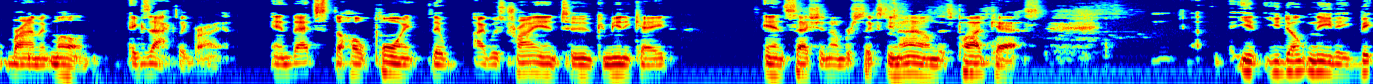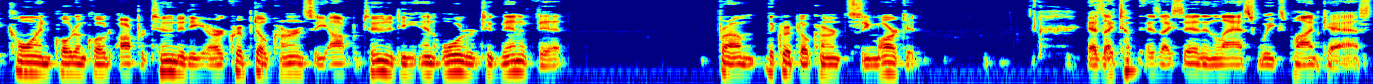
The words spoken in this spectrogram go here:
Brian McMullen. Exactly, Brian. And that's the whole point that I was trying to communicate in session number 69 on this podcast. you, you don't need a Bitcoin quote unquote opportunity or a cryptocurrency opportunity in order to benefit from the cryptocurrency market. As I t- as I said in last week's podcast,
